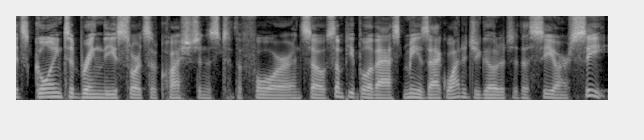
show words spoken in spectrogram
It's going to bring these sorts of questions to the fore. And so some people have asked me, Zac, why did you go to, the CRC?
